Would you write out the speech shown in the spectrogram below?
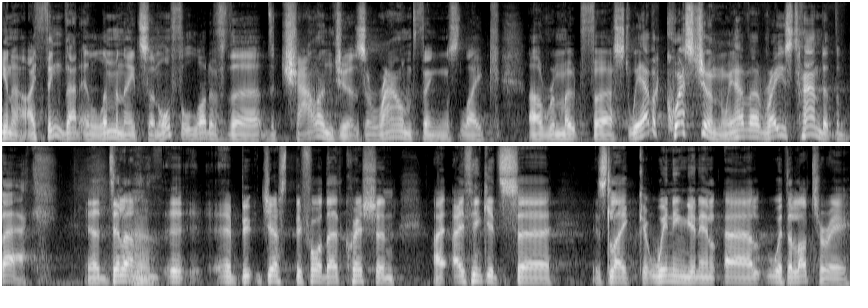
you know, I think that eliminates an awful lot of the, the challenges around things like uh, remote first. We have a question. We have a raised hand at the back. Yeah, Dylan, uh, uh, just before that question, I, I think it's uh, it's like winning in a, uh, with a lottery.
